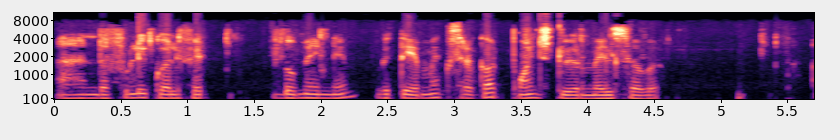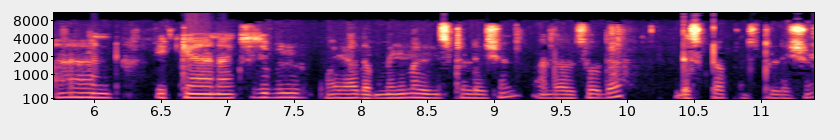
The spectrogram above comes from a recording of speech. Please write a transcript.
and the fully qualified domain name with the MX record points to your mail server. And it can accessible via the minimal installation and also the desktop installation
